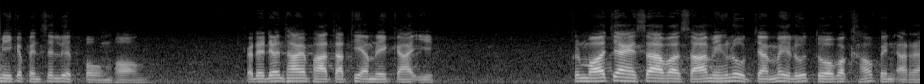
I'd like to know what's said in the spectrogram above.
มีก็เป็นเส้นเลือดโป่งพอง ก็ได้เดินทางไปผ่าตัดที่อเมริกาอีก คุณหมอแจ้งให้ทราบว่าสามีของลูกจะไม่รู้ตัวว่าเขาเป็นอะไร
